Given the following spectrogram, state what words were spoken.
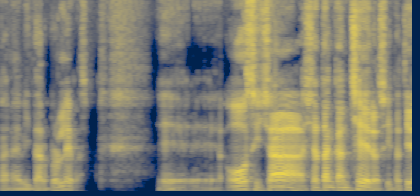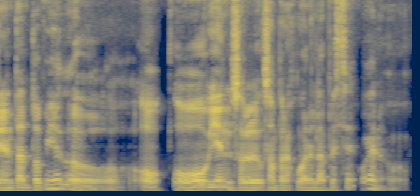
para evitar problemas. Eh, o si ya, ya están cancheros y no tienen tanto miedo, o, bien solo lo usan para jugar en la PC, bueno,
